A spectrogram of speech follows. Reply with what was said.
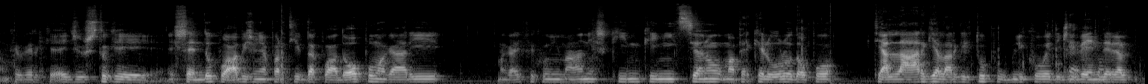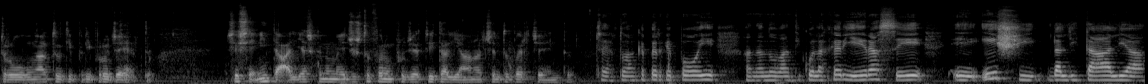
anche perché è giusto che essendo qua bisogna partire da qua, dopo magari, magari fai come i Maneskin che iniziano, ma perché loro dopo ti allarghi, allarghi il tuo pubblico e devi Certo. vendere altro- un altro tipo di progetto. Se sei in Italia, secondo me è giusto fare un progetto italiano al 100%. Certo, anche perché poi andando avanti con la carriera, se eh, esci dall'Italia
